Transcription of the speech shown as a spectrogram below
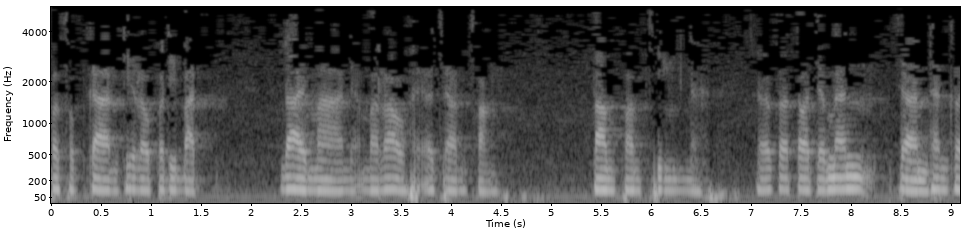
ประสบการณ์ที่เราปฏิบัติได้มาเนี่ยมาเล่าให้อาจารย์ฟังตามความจริงนะแล้วก็ต่อจากนั้นอาจารย์ท่านก็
